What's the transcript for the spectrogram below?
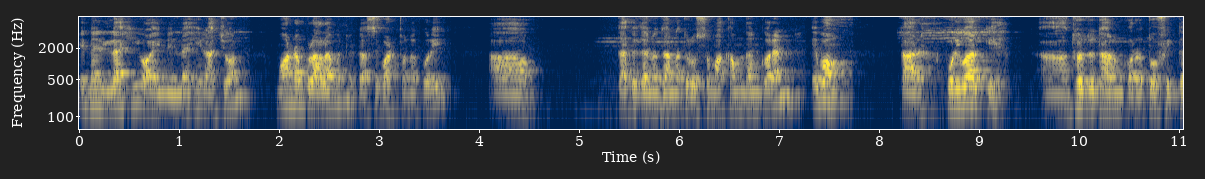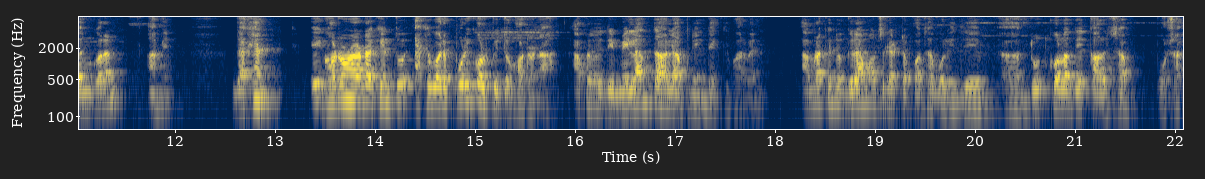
ইন্নাইল্লাহি ওয়াইনিল্লাহি রাজন মহান রাব্বুল আলমিনের কাছে প্রার্থনা করি তাকে যেন জান্নাতুল উসম মাকাম দান করেন এবং তার পরিবারকে ধৈর্য ধারণ করার তৌফিক দান করেন। আমিন। দেখেন, এই ঘটনাটা কিন্তু একেবারে পরিকল্পিত ঘটনা। আপনি যদি মেলান, তাহলে আপনি দেখতে পারবেন। আমরা কিন্তু গ্রাম অঞ্চলে একটা কথা বলি যে দুধ কলা দিয়ে কালসাপ পোষা।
